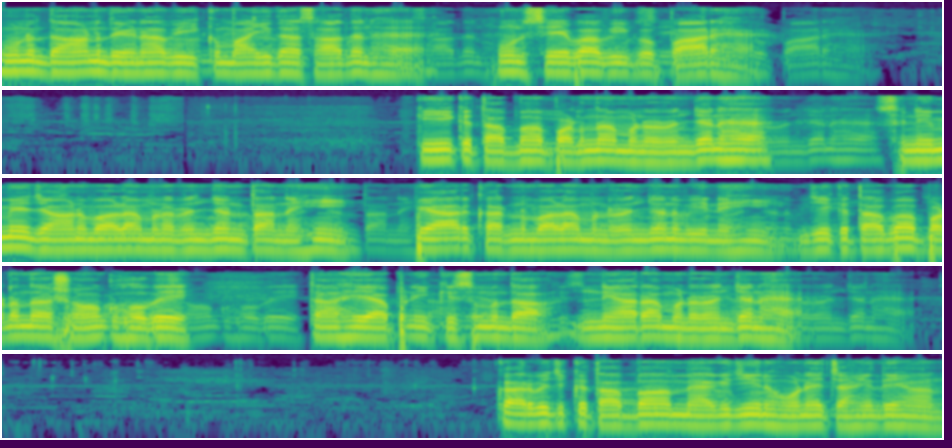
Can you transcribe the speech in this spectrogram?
ਹੁਣ ਦਾਨ ਦੇਣਾ ਵੀ ਕਮਾਈ ਦਾ ਸਾਧਨ ਹੈ, ਹੁਣ ਸੇਵਾ ਵੀ ਵਪਾਰ ਹੈ। ਕੀ ਕਿਤਾਬਾਂ ਪੜ੍ਹਨਾ ਮਨੋਰੰਜਨ ਹੈ? ਸਿਨੇਮੇ ਜਾਣ ਵਾਲਾ ਮਨੋਰੰਜਨ ਤਾਂ ਨਹੀਂ, ਪਿਆਰ ਕਰਨ ਵਾਲਾ ਮਨੋਰੰਜਨ ਵੀ ਨਹੀਂ। ਜੇ ਕਿਤਾਬਾਂ ਪੜ੍ਹਨ ਦਾ ਸ਼ੌਂਕ ਹੋਵੇ, ਤਾਂ ਇਹ ਆਪਣੀ ਕਿਸਮ ਦਾ ਨਿਆਰਾ ਮਨੋਰੰਜਨ ਹੈ। ਘਰ ਵਿੱਚ ਕਿਤਾਬਾਂ, ਮੈਗਜ਼ੀਨ ਹੋਣੇ ਚਾਹੀਦੇ ਹਨ,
